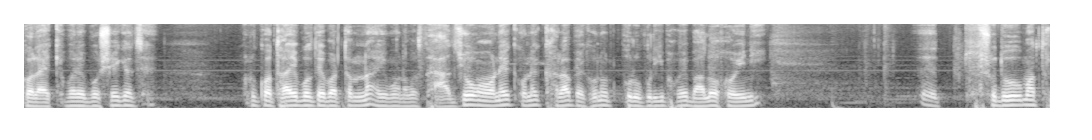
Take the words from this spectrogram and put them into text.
গলা একেবারে বসে গেছে। কোনো কথাই বলতে পারতাম না, এমন অবস্থায় আজও অনেক অনেক খারাপ এখনও পুরোপুরিভাবে ভালো হয়নি। শুধুমাত্র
